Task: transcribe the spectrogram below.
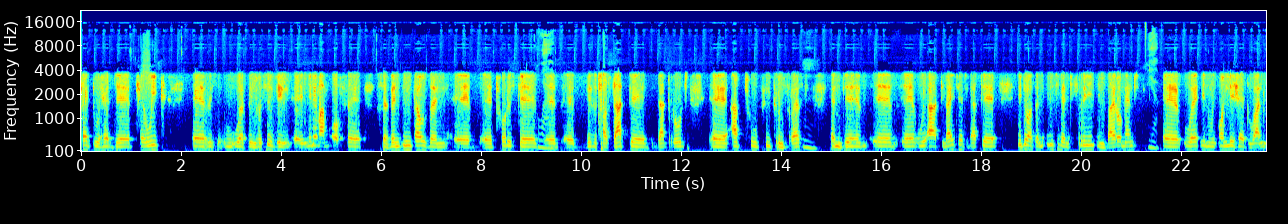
packed. We had uh, per week uh, we have been receiving a minimum of uh, 17,000 uh, uh, tourist uh, Wow. visitors that uh, that road uh, up to Pilgrim's Rest, and uh, uh, uh, we are delighted that uh, it was an incident-free environment Yeah. uh, wherein we only had one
